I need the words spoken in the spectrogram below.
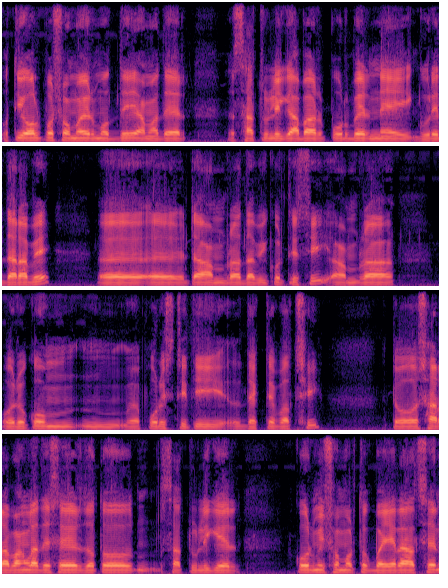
অতি অল্প সময়ের মধ্যে আমাদের ছাত্রলীগ আবার পূর্বের ন্যায় ঘুরে দাঁড়াবে। এটা আমরা দাবি করতেছি। আমরা ওইরকম পরিস্থিতি দেখতে পাচ্ছি। তো সারা বাংলাদেশের যত ছাত্রলীগের কর্মী সমর্থক ভাইয়েরা আছেন,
